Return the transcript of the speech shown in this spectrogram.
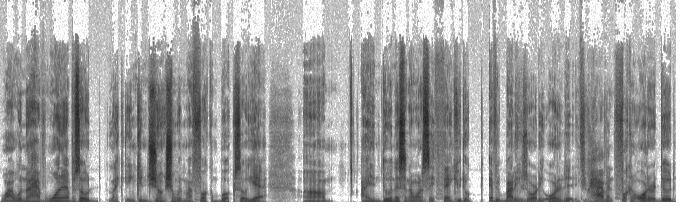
why wouldn't I have one episode like in conjunction with my fucking book? So yeah, um, I'm doing this, and I want to say thank you to everybody who's already ordered it. If you haven't, fucking order it, dude.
